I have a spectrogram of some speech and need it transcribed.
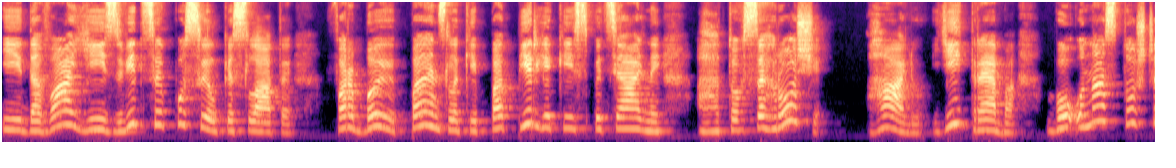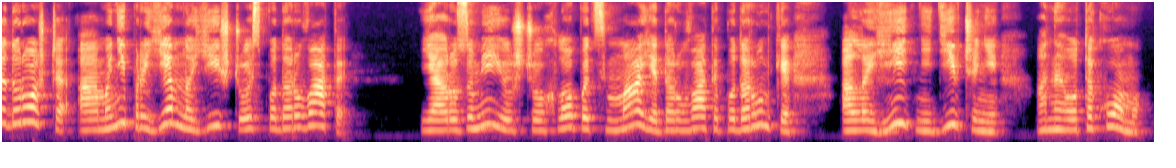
і давай їй звідси посилки слати фарби, пензлики, папір якийсь спеціальний, а то все гроші. Галю, їй треба, бо у нас то ще дорожче, а мені приємно їй щось подарувати. Я розумію, що хлопець має дарувати подарунки, але гідній дівчині, а не отакому.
